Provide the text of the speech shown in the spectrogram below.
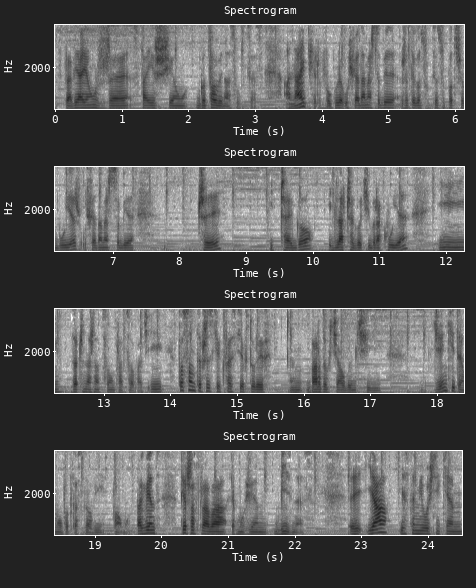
sprawiają, że stajesz się gotowy na sukces. A najpierw w ogóle uświadamiasz sobie, że tego sukcesu potrzebujesz, uświadamiasz sobie, czy i czego i dlaczego ci brakuje, i zaczynasz nad sobą pracować. I to są te wszystkie kwestie, w których bardzo chciałbym Ci dzięki temu podcastowi pomóc. Tak więc, pierwsza sprawa, jak mówiłem, biznes. Y, ja jestem miłośnikiem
